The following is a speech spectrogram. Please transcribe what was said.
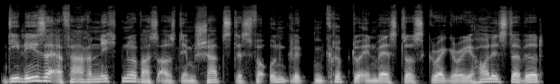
Die Leser erfahren nicht nur, was aus dem Schatz des verunglückten Kryptoinvestors Gregory Hollister wird,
